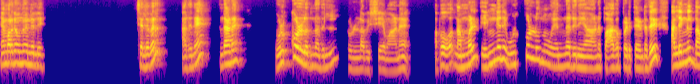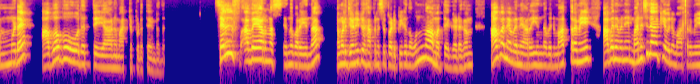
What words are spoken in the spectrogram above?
ഞാൻ പറഞ്ഞ ഒന്ന് തന്നെയല്ലേ? ചിലവർ അതിനെ എന്താണ്? ഉൾക്കൊള്ളുന്നതിൽ ഉള്ള വിഷയമാണ്. അപ്പോ നമ്മൾ എങ്ങനെ ഉൾക്കൊള്ളുന്നു എന്നതിനെയാണ് പാകപ്പെടുത്തേണ്ടത്. അല്ലെങ്കിൽ നമ്മുടെ അവബോധത്തെയാണ് മാറ്റപ്പെടുത്തേണ്ടത്. സെൽഫ് അവയർനെസ് എന്ന് പറയുന്ന നമ്മൾ ജേണി ടു ഹാപ്പിനെസ് പഠിപ്പിക്കുന്ന ഒന്നാമത്തെ ഘടകം അവനവനെ അറിയുന്നവന് മാത്രമേ അവനവനെ മനസ്സിലാക്കിയവന് മാത്രമേ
